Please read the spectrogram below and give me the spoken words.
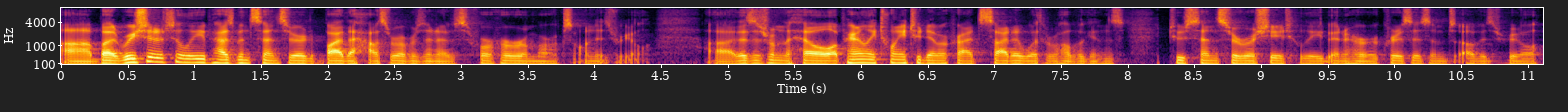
Uh, but Rashida Tlaib has been censored by the House of Representatives for her remarks on Israel. Uh, this is from The Hill. Apparently, 22 Democrats sided with Republicans to censor Rashida Tlaib and her criticisms of Israel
